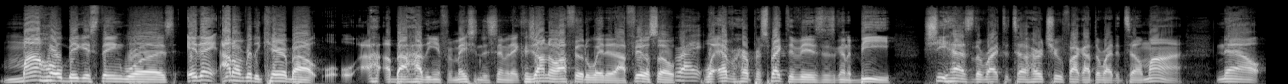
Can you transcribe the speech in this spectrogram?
my whole biggest thing was it ain't. I don't really care about about how the information disseminated because y'all know I feel the way that I feel. So Right. whatever her perspective is is going to be. She has the right to tell her truth. I got the right to tell mine. Now,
